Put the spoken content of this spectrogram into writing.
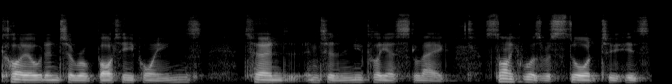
coiled into Robotipoins turned into the nuclear slag. Sonic was restored to his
